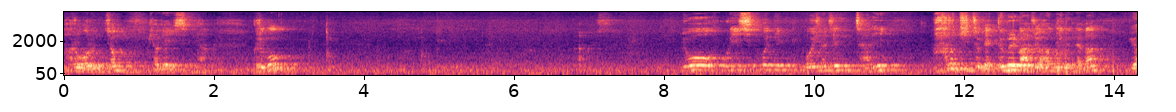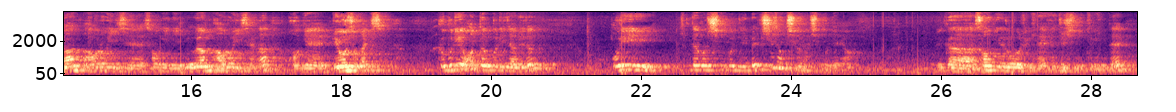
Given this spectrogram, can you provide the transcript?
바로 오른쪽 벽에 있습니다. 그리고 요 우리 신부님 모셔진 자리 바로 뒤쪽에 등을 마주하고 있는 데가 요한 바오로 2세 성인이 요한 바오로 2세가 거기에 묘소가 있습니다. 그분이 어떤 분이냐면은 우리 김대건 신부님을 시성식을 하신 분이에요. 그러니까 성인으로 이렇게 해주신 분인데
